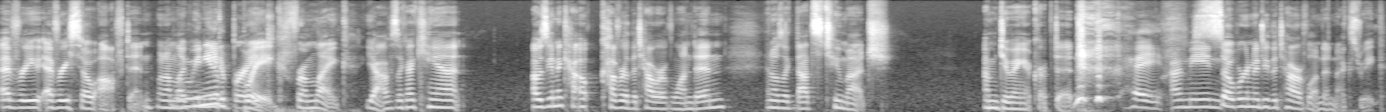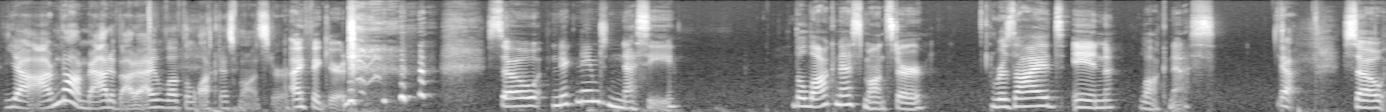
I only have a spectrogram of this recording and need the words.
every every so often when I'm When like we we, need, need a a break. break. from like yeah I was like I can't I was gonna co- cover the Tower of London and I was like that's too much. I'm doing a cryptid, Hey, I mean, so we're gonna do the Tower of London next week. yeah, I'm not mad about it. I love the Loch Ness monster. I figured. so, nicknamed Nessie, the Loch Ness monster resides in Loch Ness. yeah. So,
